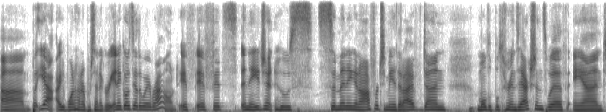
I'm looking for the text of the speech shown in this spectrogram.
yeah. Um, but yeah, I 100% agree, and it goes the other way around. If if it's an agent who's submitting an offer to me that I've done multiple transactions with, and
